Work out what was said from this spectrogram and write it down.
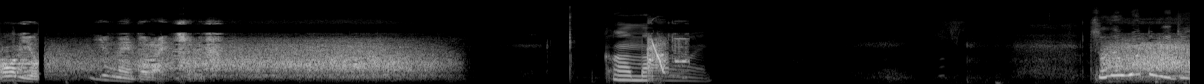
or you... You made the right choice. Come on. So then what do we do?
